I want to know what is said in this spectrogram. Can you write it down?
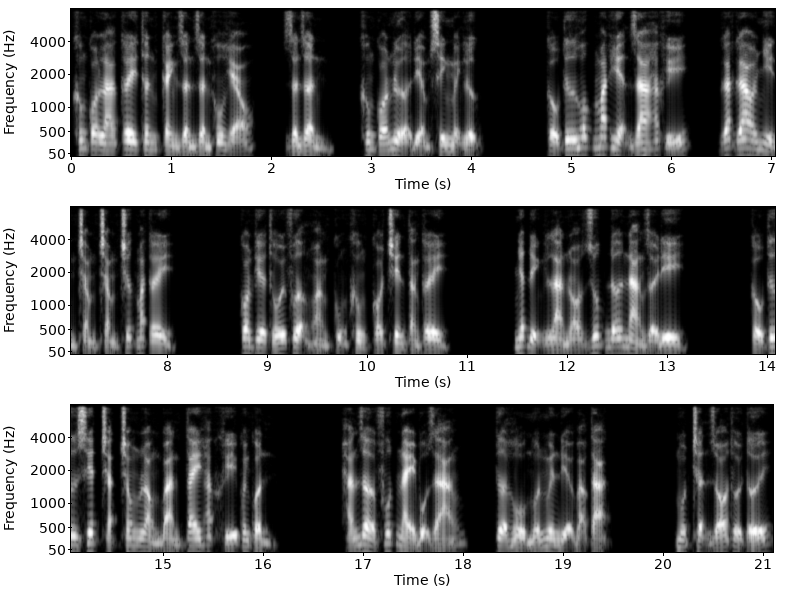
Không có lá cây thân cành dần dần khô héo, dần dần, không có nửa điểm sinh mệnh lực. Cậu tư hốc mắt hiện ra hắc khí, gắt gao nhìn chằm chằm trước mắt cây. Con kia thối phượng hoàng cũng không có trên tàng cây. Nhất định là nó giúp đỡ nàng rời đi. Cậu tư siết chặt trong lòng bàn tay hắc khí quanh quẩn. Hắn giờ phút này bộ dáng, tựa hồ muốn nguyên địa bạo tạc. Một trận gió thổi tới,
